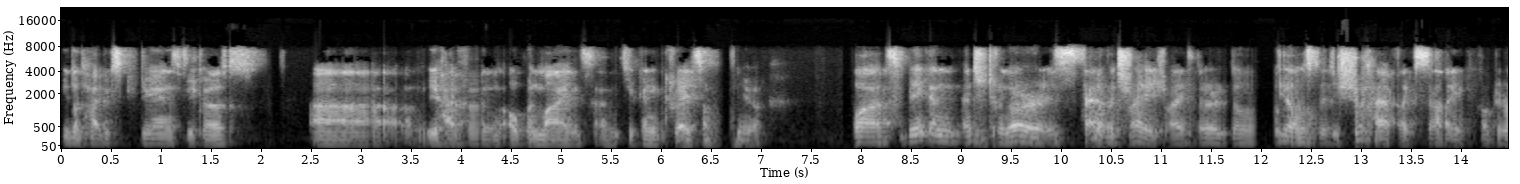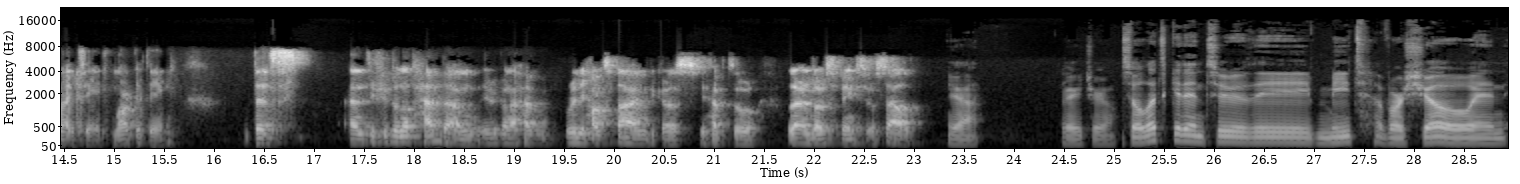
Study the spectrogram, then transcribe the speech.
you don't have experience because uh, you have an open mind and you can create something new. But being an entrepreneur is kind of a trade, right? There are the skills that you should have, like selling, copywriting, marketing. That's and if you do not have them, you're gonna have a really hard time because you have to learn those things yourself. Yeah, Very true. So let's get into the meat of our show and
